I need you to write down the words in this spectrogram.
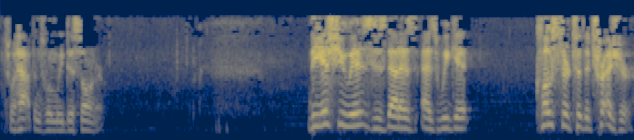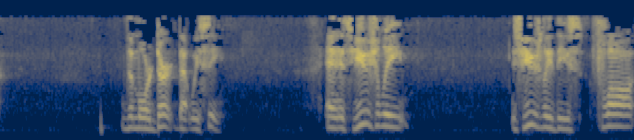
That's what happens when we dishonor. The issue is, is that as, as we get closer to the treasure, the more dirt that we see. And it's usually, it's usually these flaws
